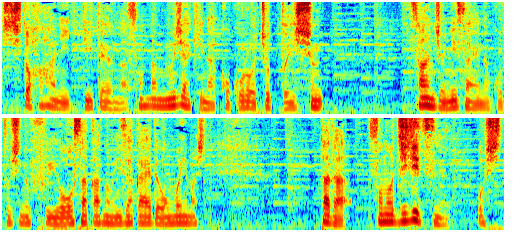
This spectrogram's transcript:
父と母に言っていたような、そんな無邪気な心をちょっと一瞬、32歳の今年の冬、大阪の居酒屋で思いました。ただ、その事実を知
